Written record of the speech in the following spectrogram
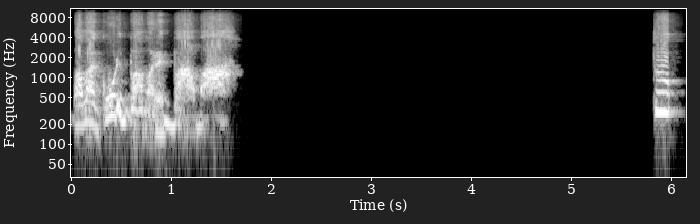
বাবা করি বাবারে, বাবা। তো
